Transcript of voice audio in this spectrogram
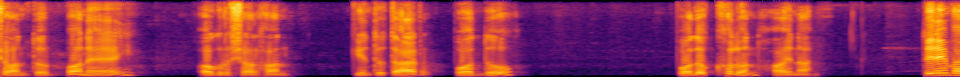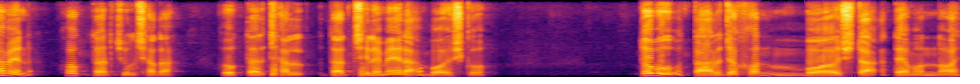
সন্তর্পণেই অগ্রসর হন, কিন্তু তার পদ পদক্ষলন হয় না। তিনি ভাবেন, হোক, তার চুল সাদা। হোক তার ছাল, তার ছেলেমেয়েরা বয়স্ক। তবু তার যখন বয়সটা তেমন নয়,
